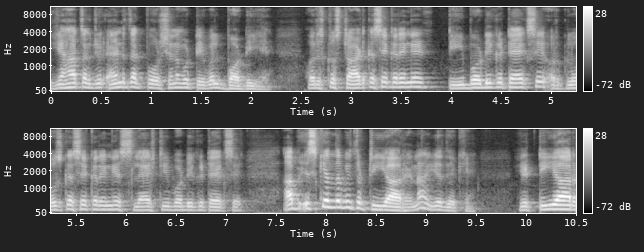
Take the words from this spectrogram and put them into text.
यहाँ तक जो एंड तक पोर्शन है, वो टेबल बॉडी है। और इसको स्टार्ट कैसे करेंगे? टी बॉडी के टैग से और क्लोज कैसे करेंगे? स्लैश टी बॉडी के टैग से। अब इसके अंदर भी तो टी आर है ना? ये देखें। ये T R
